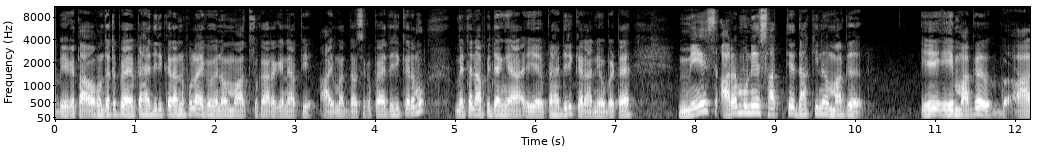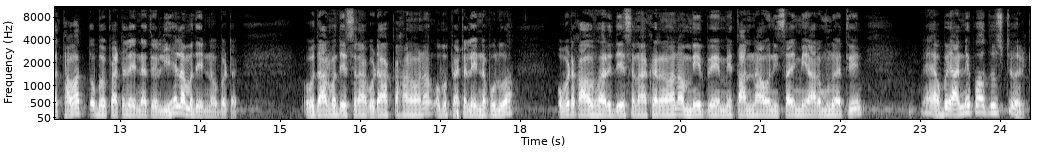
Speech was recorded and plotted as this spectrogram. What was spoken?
මේක තව හොඳට පැහැදිලි කරන්න පුළුවන්. ඒක වෙනම මාතෘකාරගෙන අපි ආයිමත් දවසක පැහැදිලි කරමු. මෙතන අපි දැන් පැහැදිලි කරන්නේ ඔබට මේ අරමුණේ සත්‍ය දකින මග ඒ ඒ මග තවත් ඔබ පැටලෙන්නේ නැතුව ලිහලම දෙන්න ඔබට. ඔබ ධර්ම දේශනා ගොඩාක් අහනවා නම් ඔබ පැටලෙන්න පුළුවන්. ඔබට කවුරු හරි දේශනා කරනවා නම් මේ මේ තණ්හාව නිසායි මේ අරමුණු ඇති වෙන්නේ. නෑ ඔබ යන්න එපා දෘෂ්ටි වලට.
